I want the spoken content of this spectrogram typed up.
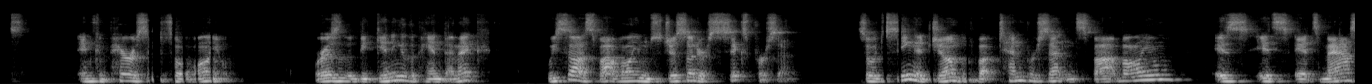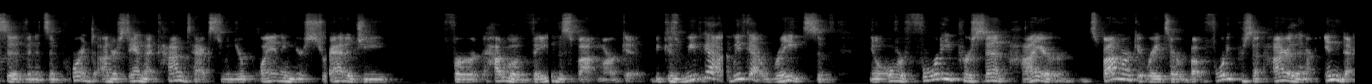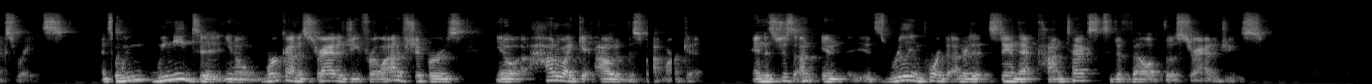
in comparison to total volume. Whereas at the beginning of the pandemic, we saw spot volumes just under 6%. So seeing a jump of about 10% in spot volume is it's it's massive and it's important to understand that context when you're planning your strategy for how to evade the spot market. Because we've got we've got rates of you know over 40% higher. Spot market rates are about 40% higher than our index rates. And so we, we need to you know work on a strategy for a lot of shippers you know how do i get out of the spot market and it's just it's really important to understand that context to develop those strategies.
